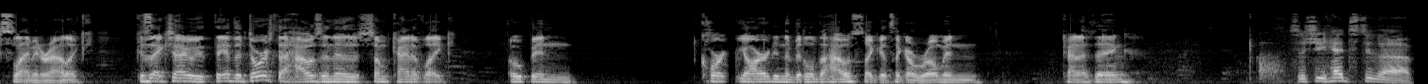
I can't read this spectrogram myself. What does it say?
slamming around. Like, because actually they have the doors to the house, and there's some kind of like open courtyard in the middle of the house, like it's like a Roman kind of thing. So she heads to the,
